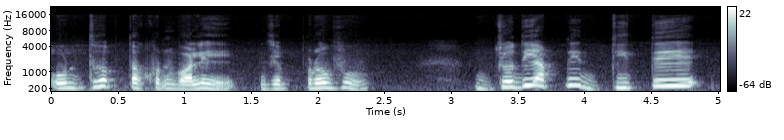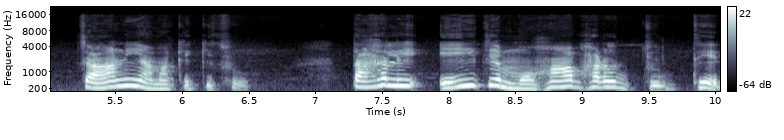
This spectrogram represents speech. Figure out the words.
উদ্ধব তখন বলে যে, প্রভু, যদি আপনি দিতে চানই আমাকে কিছু, তাহলে এই যে মহাভারত যুদ্ধের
